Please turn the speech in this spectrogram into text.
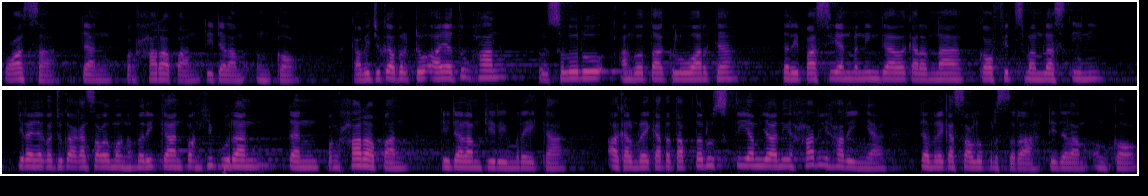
kuasa dan pengharapan di dalam Engkau. Kami juga berdoa ya Tuhan untuk seluruh anggota keluarga dari pasien meninggal karena COVID-19 ini. Kiranya kau juga akan selalu memberikan penghiburan dan pengharapan di dalam diri mereka. Agar mereka tetap terus setia menjalani hari-harinya dan mereka selalu berserah di dalam engkau.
